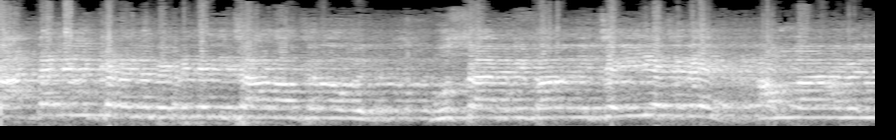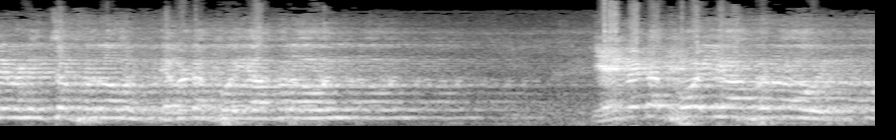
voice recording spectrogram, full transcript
കടലിൽ കിടന്ന് വ്യഭിചരിച്ച ആളാ ഫിറോൻ? മൂസാ പറഞ്ഞു ചെയ്യതിനെ അള്ളാഹ് വെല്ലുവിളിച്ച ഫിറോൻ. എവിടെ പോയി ആ ഫിറോൻ? എവിടെ പോയി ആ ഫിറോൻ?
